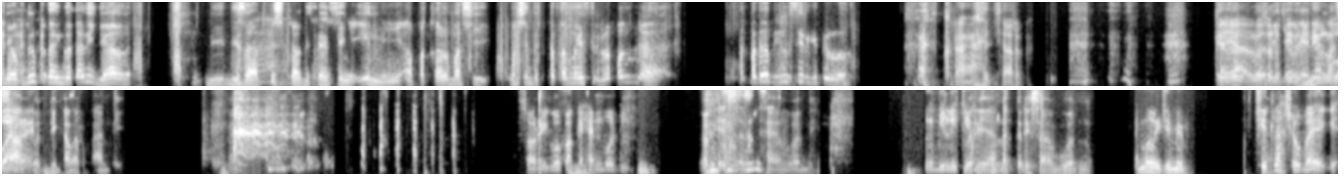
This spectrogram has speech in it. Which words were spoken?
jawab dulu pertanyaan gue tadi Jal. Di di saat Ah. physical distancing ini, apakah lu masih masih deket sama istri lu apa enggak? Padahal kan diusir gitu loh. Kurang ajar. Kayak lu- lu, suruh tidur di luar, ya. sabun di kamar mandi. Sorry, gue pakai hand body. Oh, iya, hand body. Lebih licin. Berkhianat dari sabun. Emang licin Bim? Cheat lah coba ya, Ge.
